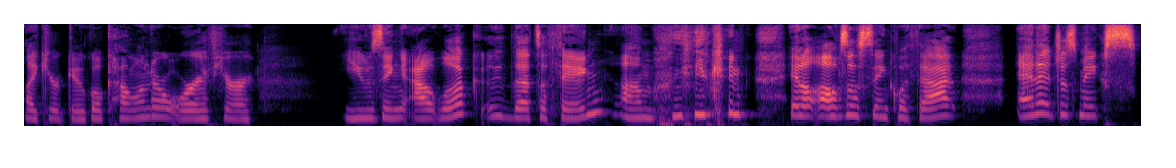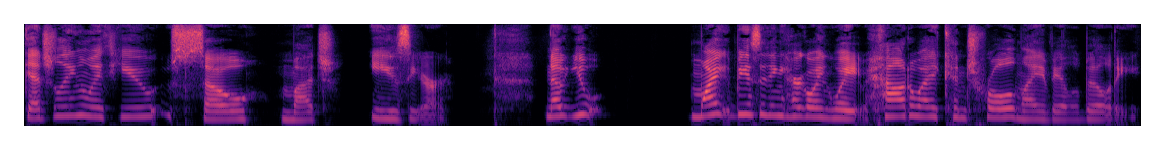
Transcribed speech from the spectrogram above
like your Google Calendar, or if you're using Outlook. That's a thing. Um, you can, it'll also sync with that. And it just makes scheduling with you so much easier. Now, you might be sitting here going, wait, how do I control my availability?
